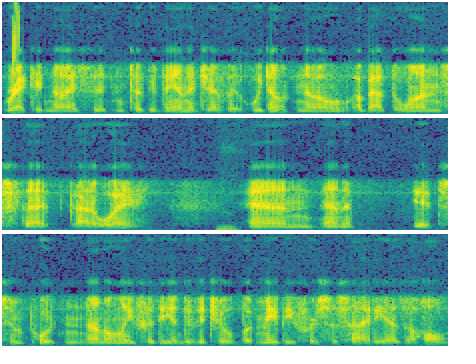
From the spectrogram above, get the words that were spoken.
recognized it and took advantage of it. We don't know about the ones that got away, mm. and and it, it's important not only for the individual but maybe for society as a whole.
